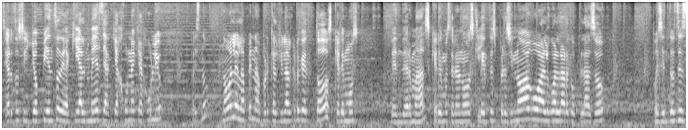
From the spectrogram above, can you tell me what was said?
¿cierto? Si yo pienso de aquí al mes, de aquí a junio, de aquí a julio, pues no, no vale la pena, porque al final creo que todos queremos vender más, queremos tener nuevos clientes, pero si no hago algo a largo plazo, pues entonces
